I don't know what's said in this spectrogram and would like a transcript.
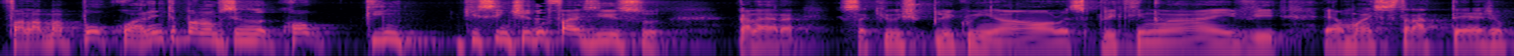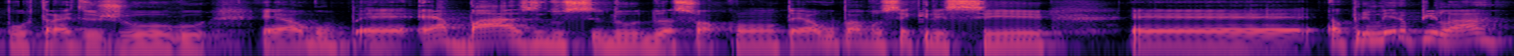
Falar, mas pô, 40 para 900, qual, que, que sentido faz isso? Galera, isso aqui eu explico em aula, explico em live, é uma estratégia por trás do jogo, é algo, é, é a base do, do- da sua conta, é algo para você crescer, é, é o primeiro pilar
